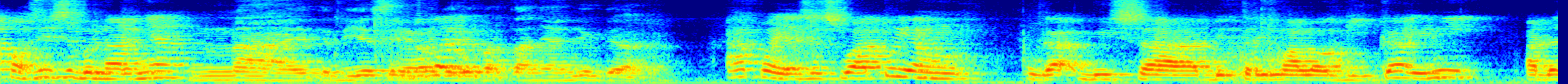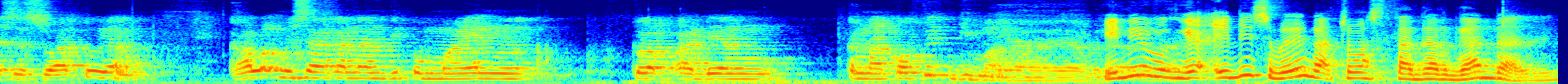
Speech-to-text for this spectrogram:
apa sih sebenarnya? Nah, itu dia sih Itu kan- jadi pertanyaan juga. apa ya? Sesuatu yang nggak bisa diterima logika. Ini ada sesuatu yang kalau misalkan nanti pemain klub ada yang kena covid gimana Iya, iya, benar, Ini benar. nggak ini sebenarnya nggak cuma standar ganda sih.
